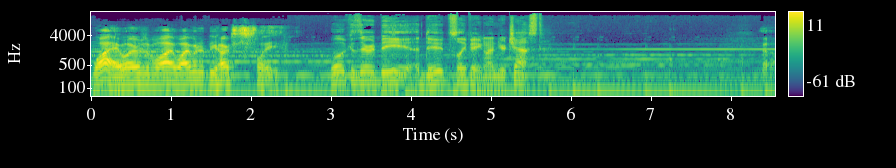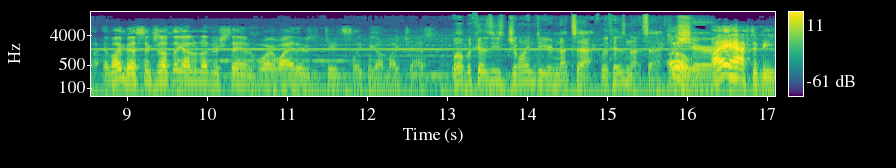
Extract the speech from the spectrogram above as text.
Why? Why? Why? Why would it be hard to sleep? Well, because there would be a dude sleeping on your chest. Uh, am I missing something? I don't understand why, why there's a dude sleeping on my chest. Well, because he's joined to your nutsack with his nutsack. You Oh, share. I have to be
